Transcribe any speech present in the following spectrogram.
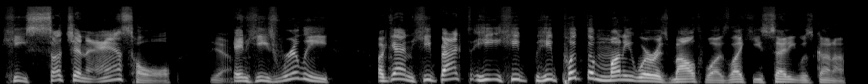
he's such an asshole Yeah. And he's really again, he backed he he he put the money where his mouth was, like he said he was gonna,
